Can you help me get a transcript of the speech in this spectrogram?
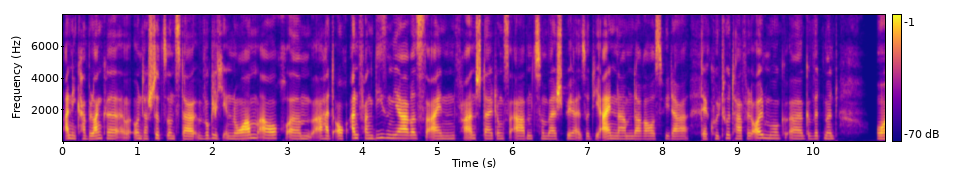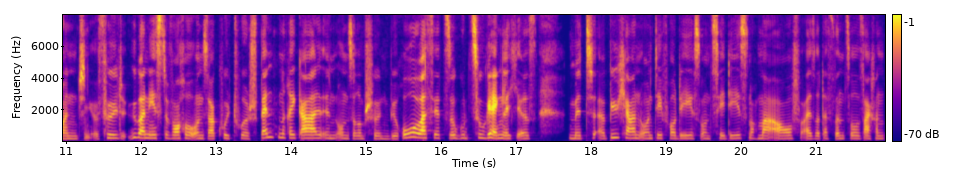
Annika Blanke äh, unterstützt uns da wirklich enorm auch, ähm, hat auch Anfang diesen Jahres einen Veranstaltungsabend zum Beispiel, also die Einnahmen daraus wieder der Kulturtafel Oldenburg äh, gewidmet und füllt übernächste Woche unser Kulturspendenregal in unserem schönen Büro, was jetzt so gut zugänglich ist mit äh, Büchern und DVDs und CDs nochmal auf. Also das sind so Sachen,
